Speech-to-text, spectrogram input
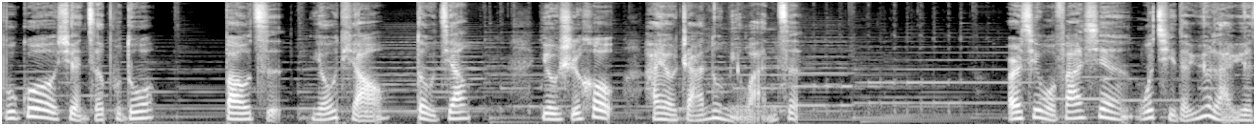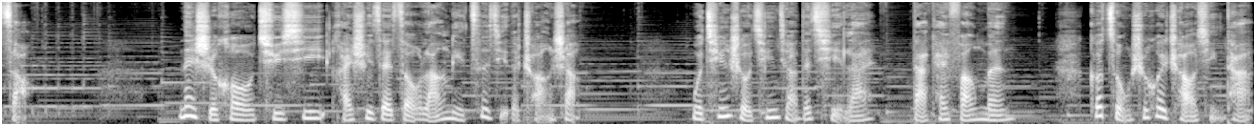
不过选择不多，包子、油条、豆浆。有时候还有炸糯米丸子，而且我发现我起得越来越早。那时候屈膝还睡在走廊里自己的床上，我轻手轻脚地起来，打开房门，可总是会吵醒他。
